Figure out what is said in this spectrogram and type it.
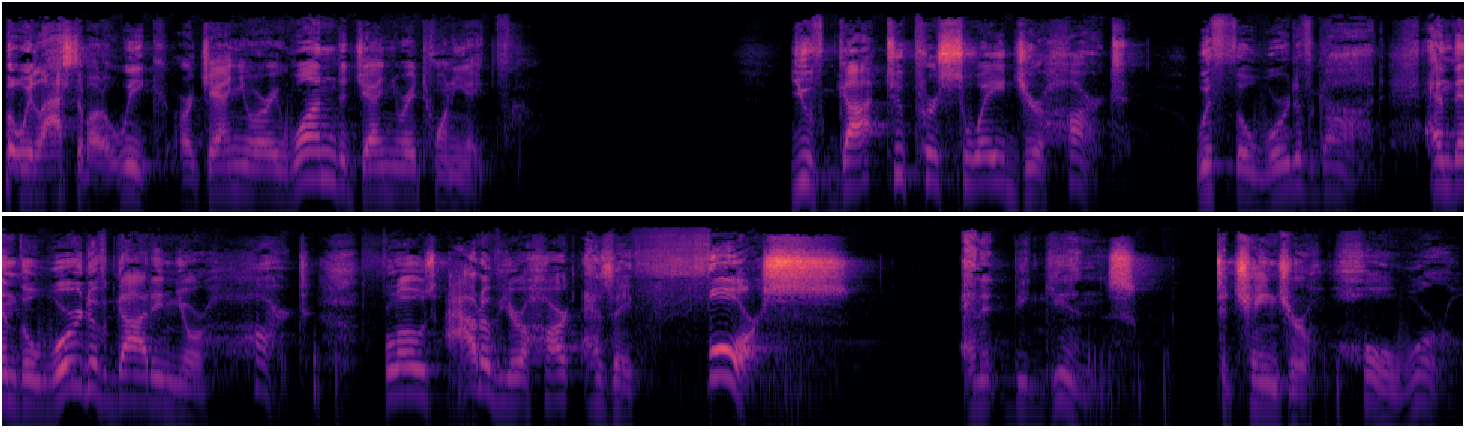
But we last about a week, or January 1 to January 28th. You've got to persuade your heart with the Word of God. And then the Word of God in your heart flows out of your heart as a force and it begins to change your whole world.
